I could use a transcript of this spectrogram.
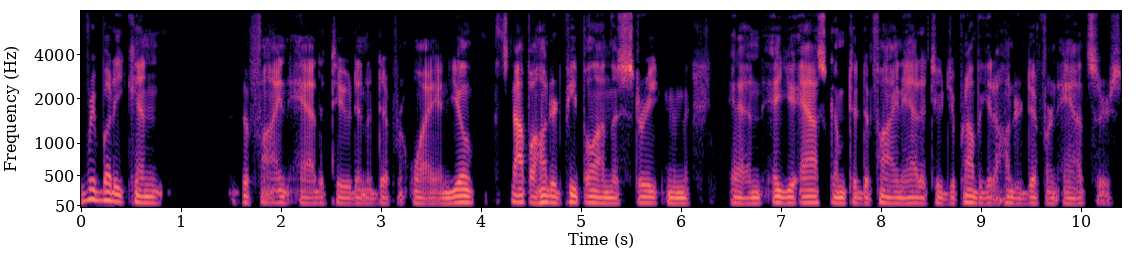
everybody can define attitude in a different way, and you'll stop hundred people on the street and and you ask them to define attitude, you probably get hundred different answers.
